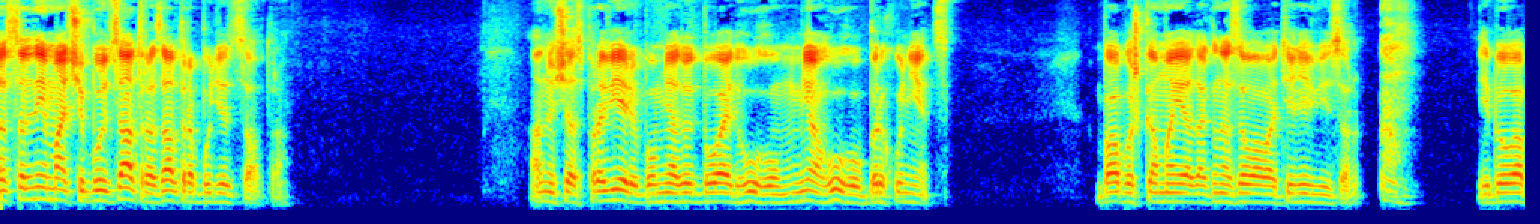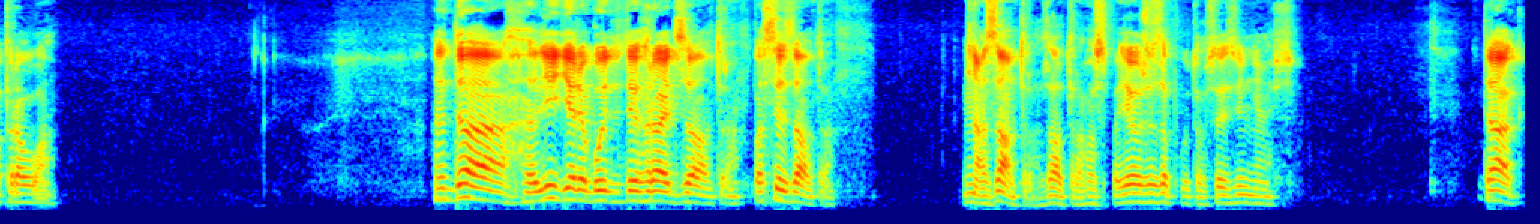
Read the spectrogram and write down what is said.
остальные матчи будут завтра. Завтра будет завтра. А ну сейчас проверю, бо у меня тут бывает Google. У меня Google брехунец. Бабушка моя так называла телевизор. И была права. Да, лидеры будут играть завтра. Послезавтра. А, завтра, завтра, господи, я уже запутался, извиняюсь. Так.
